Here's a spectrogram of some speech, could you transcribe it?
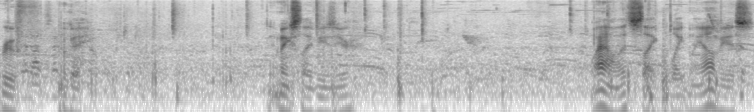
Roof. Okay. That makes life easier. Wow, that's like blatantly obvious.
